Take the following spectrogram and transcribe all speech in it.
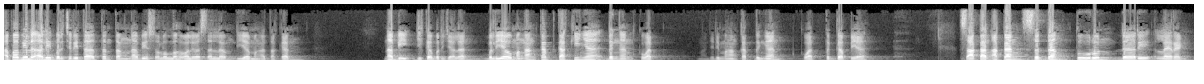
apabila Ali bercerita tentang Nabi sallallahu alaihi wasallam dia mengatakan Nabi jika berjalan, beliau mengangkat kakinya dengan kuat. Nah, jadi mengangkat dengan kuat tegap ya. Seakan-akan sedang turun dari lereng.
